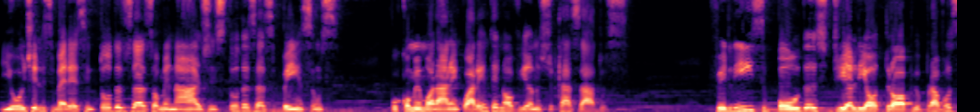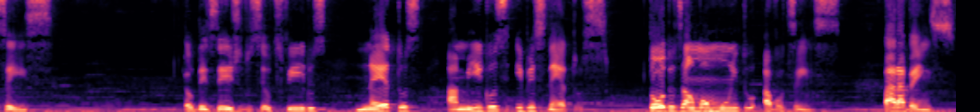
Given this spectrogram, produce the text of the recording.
E hoje eles merecem todas as homenagens, todas as bênçãos por comemorarem 49 anos de casados. Feliz bodas de heliotrópio para vocês. É o desejo dos seus filhos, netos, amigos e bisnetos. Todos amam muito a vocês. Parabéns!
